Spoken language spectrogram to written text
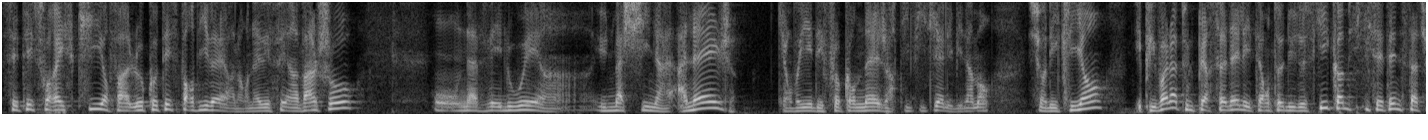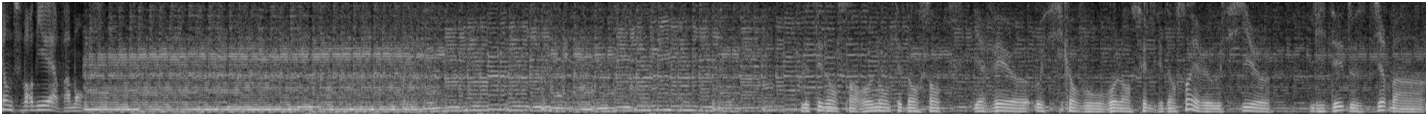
c'était soirée ski, enfin le côté sport d'hiver. Alors on avait fait un vin chaud, on avait loué un- une machine à, neige qui envoyait des flocons de neige artificiels évidemment sur les clients. Et puis voilà, tout le personnel était en tenue de ski comme si c'était une station de sport d'hiver. Bon. Le thé dansant, au thé dansant. Il y avait euh, aussi, quand vous relancez le thé dansant, il y avait aussi euh, l'idée de se dire, ben,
